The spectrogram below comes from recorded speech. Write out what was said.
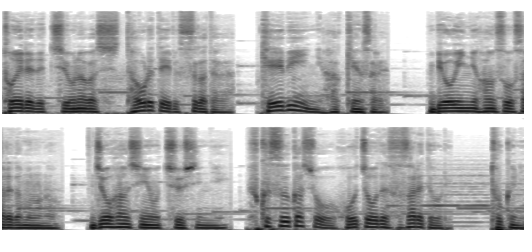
トイレで血を流し倒れている姿が警備員に発見され、病院に搬送されたものの、上半身を中心に複数箇所を包丁で刺されており、特に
